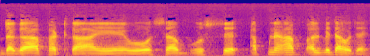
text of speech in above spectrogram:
दगा, फटका, ये, वो सब उससे अपने आप अलविदा हो जाए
